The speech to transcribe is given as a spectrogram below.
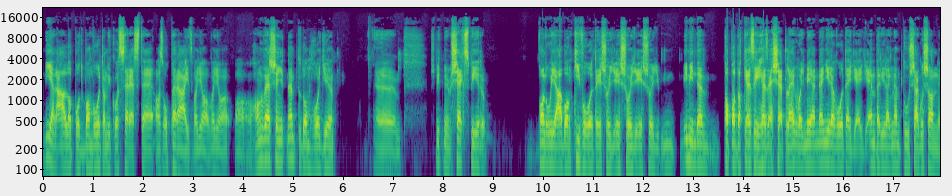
milyen állapotban volt, amikor szerezte az operáit, vagy a, vagy a, a hangversenyét. Nem tudom, hogy ö, mit mondjam, Shakespeare valójában ki volt, és hogy, és, hogy, és hogy mi minden tapad a kezéhez esetleg, vagy mennyire volt egy, egy emberileg nem túlságosan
